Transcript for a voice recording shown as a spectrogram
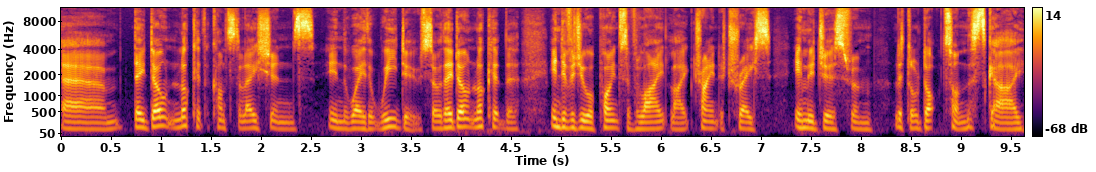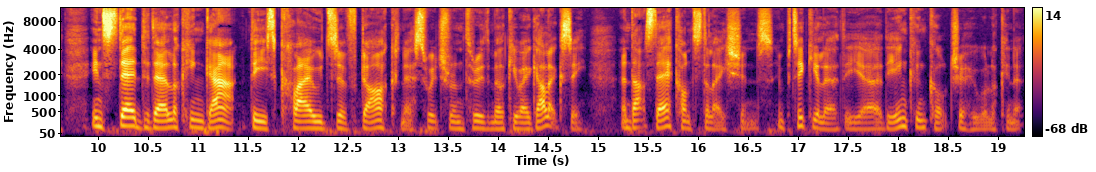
um, they don't look at the constellations in the way that we do. So they don't look at the individual points of light like trying to trace images from little dots on the sky. Instead, they're looking at these clouds of darkness which run through the Milky Way galaxy, and that's their constellations. In particular, the uh, the Incan culture who were looking at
